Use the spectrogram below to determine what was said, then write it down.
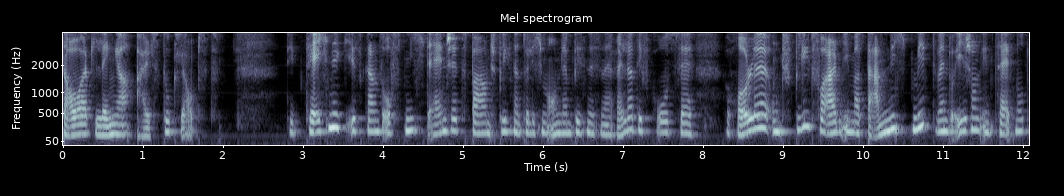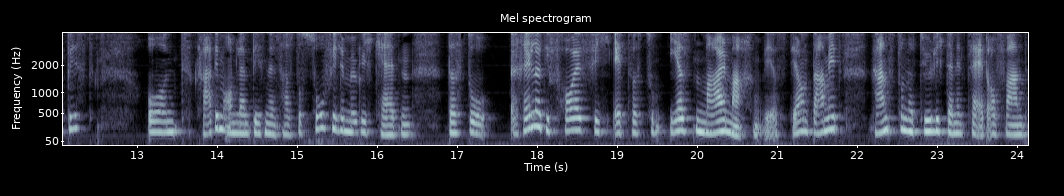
dauert länger, als du glaubst. Die Technik ist ganz oft nicht einschätzbar und spielt natürlich im Online-Business eine relativ große Rolle und spielt vor allem immer dann nicht mit, wenn du eh schon in Zeitnot bist. Und gerade im Online-Business hast du so viele Möglichkeiten, dass du relativ häufig etwas zum ersten Mal machen wirst, ja, und damit kannst du natürlich deinen Zeitaufwand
